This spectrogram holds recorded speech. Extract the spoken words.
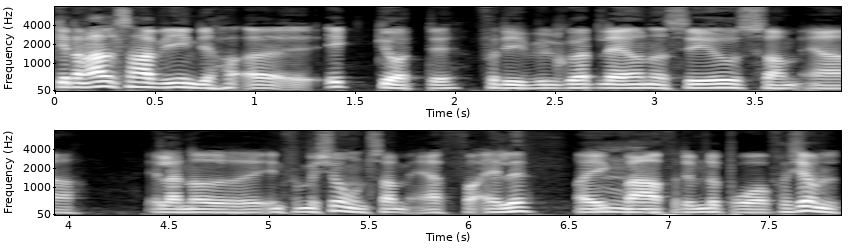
generelt så har vi egentlig øh, ikke gjort det, fordi vi vil godt lave noget SEO, som er eller noget information, som er for alle, og ikke mm. bare for dem, der bruger. For eksempel,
